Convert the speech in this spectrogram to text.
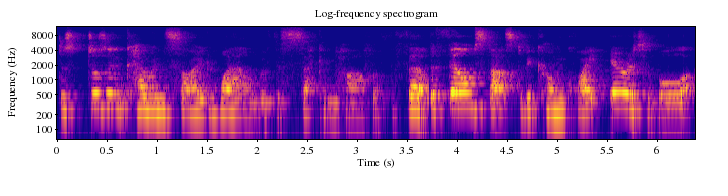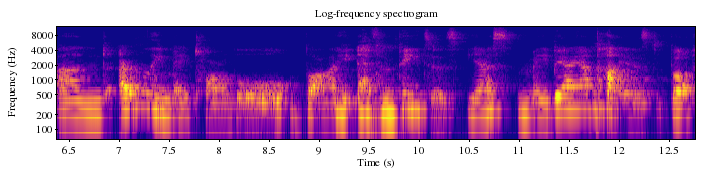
just doesn't coincide well with the second half of the film. The film starts to become quite irritable and only made tolerable by Evan Peters. Yes, maybe I am biased, but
